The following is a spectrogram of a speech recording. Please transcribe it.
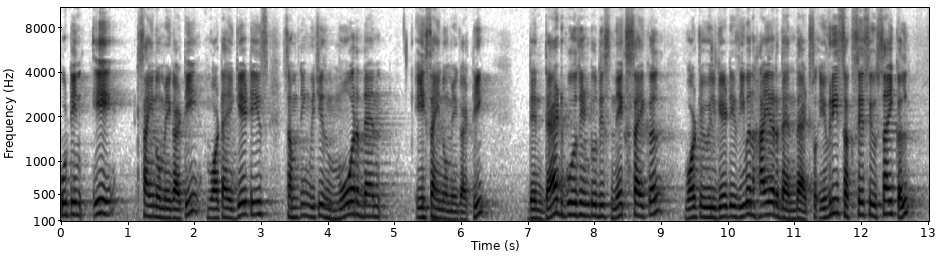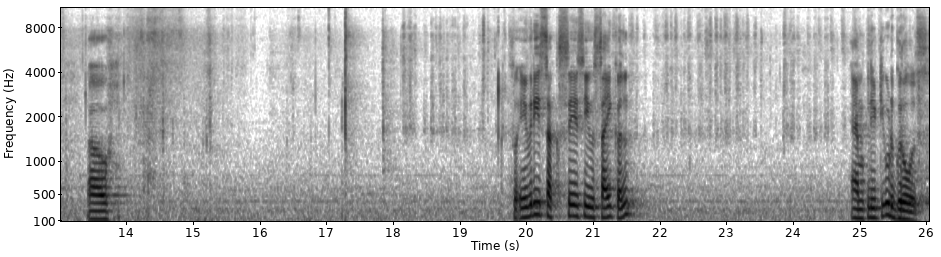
put in a sine omega t, what I get is something which is more than a sine omega t, then that goes into this next cycle, what we will get is even higher than that. So, every successive cycle uh, So, every successive cycle amplitude grows.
